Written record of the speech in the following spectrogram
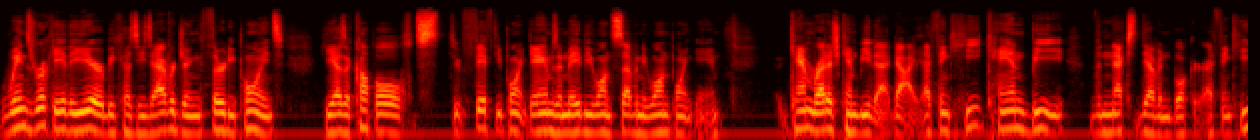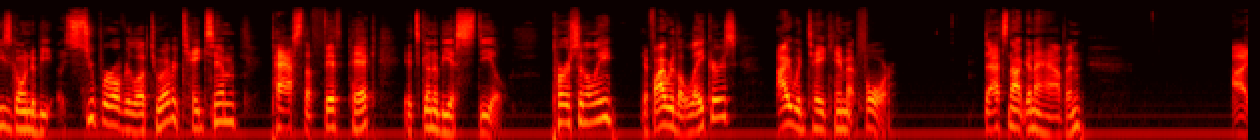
wins Rookie of the Year because he's averaging 30 points. He has a couple 50 point games and maybe one 71 point game. Cam Reddish can be that guy. I think he can be the next Devin Booker. I think he's going to be super overlooked. Whoever takes him past the fifth pick, it's going to be a steal. Personally, if I were the Lakers, I would take him at four. That's not going to happen. I,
